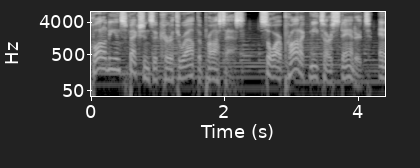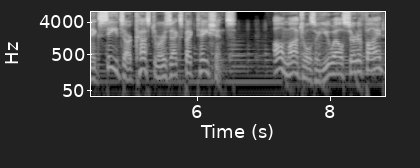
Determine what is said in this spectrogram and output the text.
Quality inspections occur throughout the process, so our product meets our standards and exceeds our customers' expectations. All modules are UL certified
